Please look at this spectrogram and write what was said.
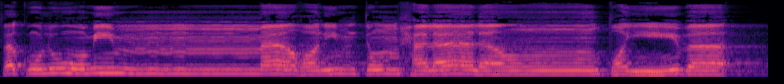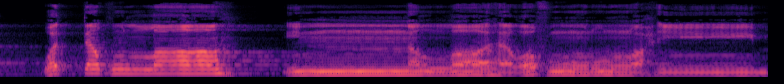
فكلوا مما غنمتم حلالا طيبا واتقوا الله إن الله غفور رحيم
